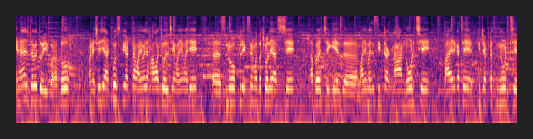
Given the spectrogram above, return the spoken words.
এনহ্যান্সডভাবে তৈরি করা। তো মানে সেই যে অ্যাটমসফিয়ারটা মাঝে মাঝে হাওয়া চলছে, মাঝে মাঝে স্নো ফ্লেক্সের মতো চলে আসছে, তারপর হচ্ছে গিয়ে মাঝে মাঝে সিটটা না নড়ছে, পায়ের কাছে কিছু একটা নড়ছে,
